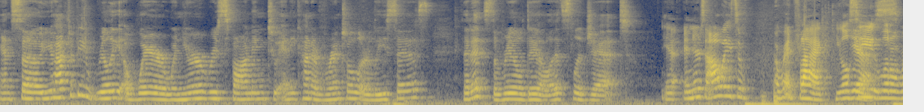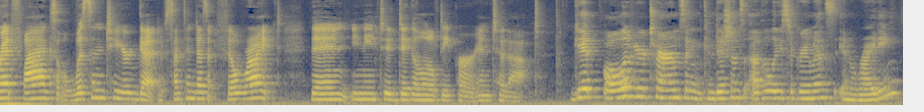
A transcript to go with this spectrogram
And so you have to be really aware when you're responding to any kind of rental or leases that it's the real deal. It's legit. Yeah, and there's always a, a red flag. You'll Yes. see little red flags. Listen to your gut. If something doesn't feel right, then you need to dig a little deeper into that. Get all of your terms and conditions of the lease agreements in writing.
